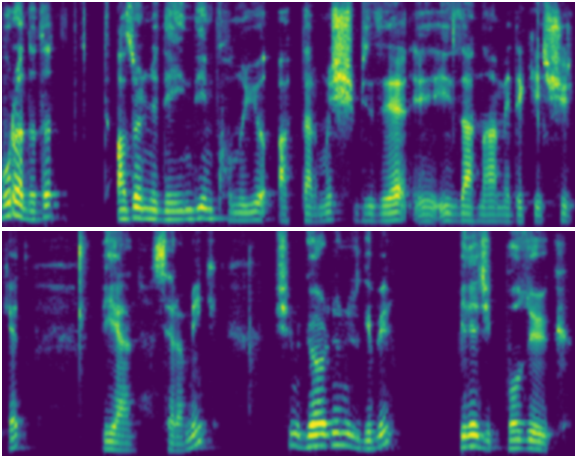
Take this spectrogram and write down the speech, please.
Burada da az önce değindiğim konuyu aktarmış bize e, izahnamedeki şirket Bien Seramik. Şimdi gördüğünüz gibi Bilecik Bozüyük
